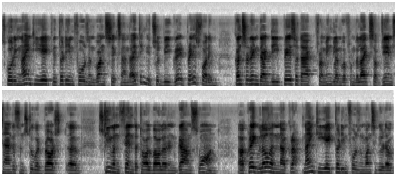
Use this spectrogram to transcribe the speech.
scoring 98 with 13 fours and 1 6. And I think it should be great praise for him, considering that the pace attack from England were from the likes of James Anderson, Stuart Broad, uh, Steven Finn, the tall bowler, and Graeme Swann. Uh, Craig Wilowen uh, cracked 98, 13 fours and 1 6. Would have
